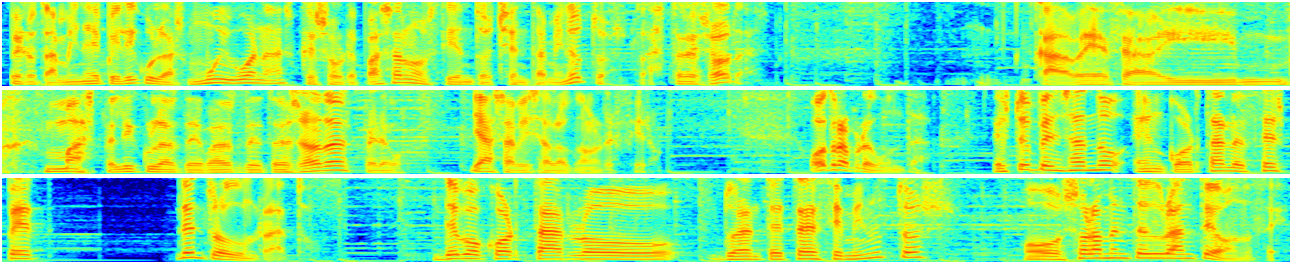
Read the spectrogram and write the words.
pero también hay películas muy buenas que sobrepasan los 180 minutos, las 3 horas. Cada vez hay más películas de más de 3 horas, pero ya sabéis a lo que me refiero. Otra pregunta. Estoy pensando en cortar el césped dentro de un rato. ¿Debo cortarlo durante 13 minutos o solamente durante 11?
